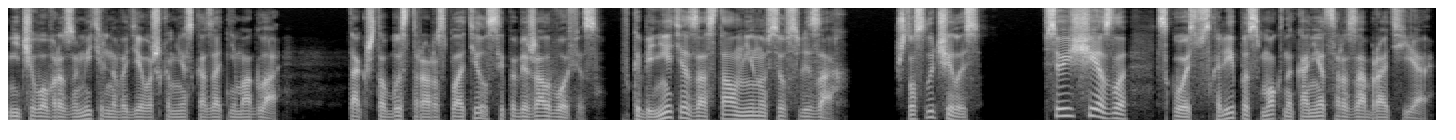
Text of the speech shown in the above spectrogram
Ничего вразумительного девушка мне сказать не могла так что быстро расплатился и побежал в офис. В кабинете застал Нину всю в слезах. «Что случилось?» «Все исчезло», — сквозь всхлипы смог наконец разобрать я.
